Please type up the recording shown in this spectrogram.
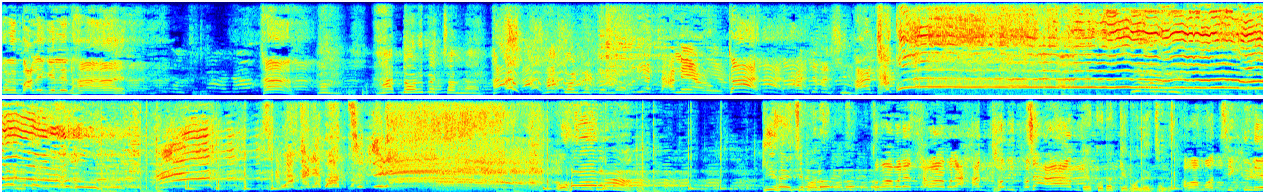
করে পালে গেলেন হ্যাঁ। হ্যাঁ। হাত ধরবে না হ্যাঁ? হাত ধরবে না টানে আৰু কার? হ্যাঁ ঠাকুর। ওহো মা। কি হয়েছে বলো? তোমার বলে খাবার বলে হাত ধরি চান এ কথা কে বলেছে? খাওয়া মত চিকিড়ে।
